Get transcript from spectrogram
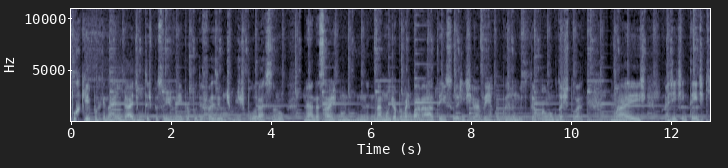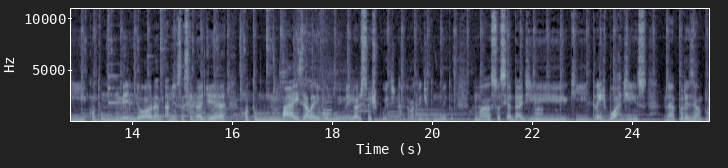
Por quê? Porque na realidade muitas pessoas vêm para poder fazer um tipo de exploração né, dessas mão, na mão de obra mais barata. E isso a gente já vem acompanhando há muito tempo ao longo da história. Mas a gente entende que quanto melhor a minha sociedade é, quanto mais ela evolui, melhores são as coisas. Né? Eu acredito muito numa sociedade que transborde isso. Né? Por exemplo,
